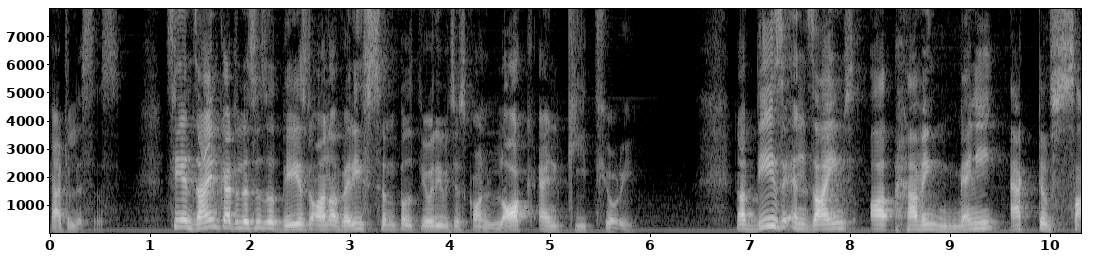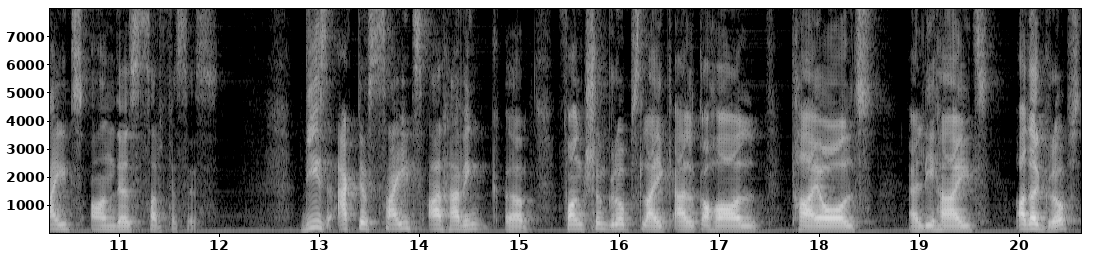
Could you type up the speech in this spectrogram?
catalysis? See enzyme catalysis is based on a very simple theory which is called lock and key theory. Now these enzymes are having many active sites on their surfaces. These active sites are having uh, function groups like alcohol, thiols, aldehydes, other groups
